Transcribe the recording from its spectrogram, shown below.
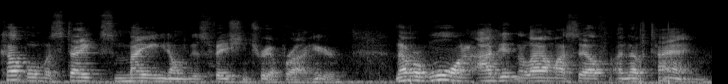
couple mistakes made on this fishing trip right here. Number one, I didn't allow myself enough time.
